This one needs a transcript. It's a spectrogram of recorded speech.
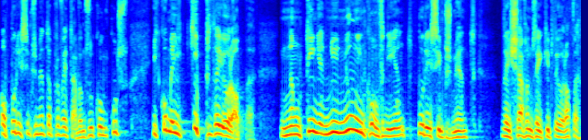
ou pura e simplesmente aproveitávamos o concurso e como a equipe da Europa não tinha nenhum inconveniente, pura e simplesmente deixávamos a equipe da Europa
